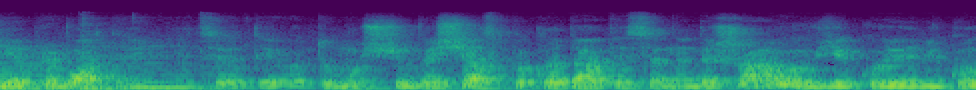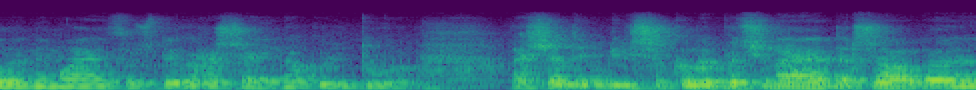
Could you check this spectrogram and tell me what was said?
є приватна ініціатива, тому що весь час покладатися на державу, в якої ніколи немає завжди грошей на культуру. А ще тим більше, коли починає держава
